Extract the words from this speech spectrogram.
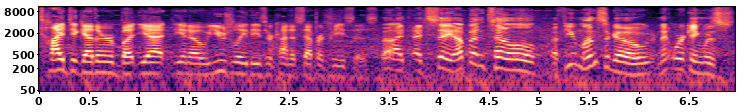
tied together, but yet, you know, usually these are kind of separate pieces? Well, I'd, I'd say up until a few months ago, networking was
